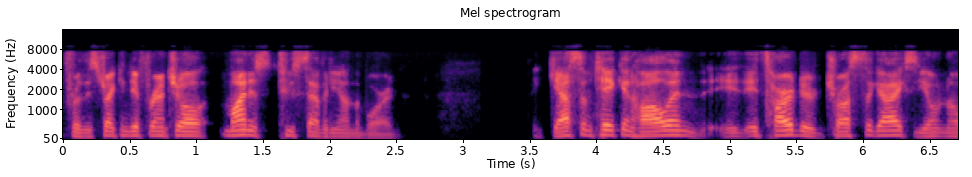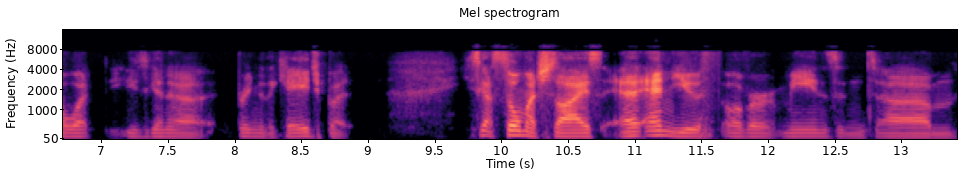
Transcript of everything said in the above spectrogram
for the striking differential, minus 270 on the board. I guess I'm taking Holland. It, it's hard to trust the guy because you don't know what he's gonna bring to the cage, but he's got so much size and, and youth over Means, and um,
